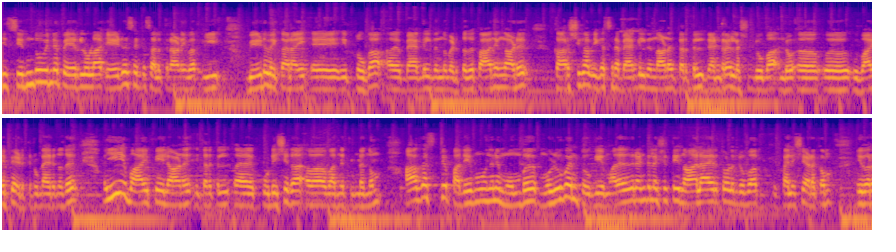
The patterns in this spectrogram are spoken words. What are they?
ഈ സിന്ധുവിന്റെ പേരിലുള്ള ഏഴ് സെന്റ് സ്ഥലത്തിനാണ് ഇവർ ഈ വീട് വെക്കാനായി ഈ തുക ബാങ്കിൽ നിന്നും എടുത്തത്. കാഞ്ഞങ്ങാട് കാർഷിക വികസന ബാങ്കിൽ നിന്നാണ് ഇത്തരത്തിൽ രണ്ടര ലക്ഷം രൂപ വായ്പ എടുത്തിട്ടുണ്ടായിരുന്നത്. ഈ വായ്പയിലാണ് ഇത്തരത്തിൽ കുടിശ്ശിക വന്നിട്ടുണ്ടെന്നും ആഗസ്റ്റ് പതിമൂന്നിന് മുമ്പ് മുഴുവൻ തുകയും അതായത് രണ്ട് ലക്ഷത്തി നാലായിരത്തോളം രൂപ പലിശയടക്കം ഇവർ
